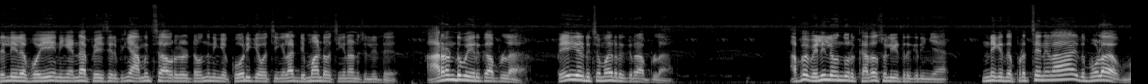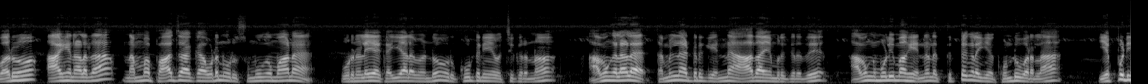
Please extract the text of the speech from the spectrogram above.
டெல்லியில் போய் நீங்கள் என்ன பேசியிருப்பீங்க? அமித்ஷா அவர்கள்ட்ட வந்து நீங்கள் கோரிக்கை வச்சீங்களா? டிமாண்ட் வச்சிங்களான்னு சொல்லிட்டு. அரண்டு போய் இருக்காப்புல பேய் அடித்த மாதிரி இருக்கிறாப்புல. அப்போ வெளியில் வந்து ஒரு கதை சொல்லிட்டு இருக்கிறீங்க. இன்றைக்கி இந்த பிரச்சனைலாம் இது போல் வரும். ஆகையினால தான் நம்ம பாஜகவுடன் ஒரு சுமூகமான ஒரு நிலையை கையாள வேண்டும் ஒரு கூட்டணியை வச்சுக்கிறணும். அவங்களால தமிழ்நாட்டிற்கு என்ன ஆதாயம் இருக்கிறது? அவங்க மூலியமாக என்னென்ன திட்டங்களை இங்கே கொண்டு வரலாம்? எப்படி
